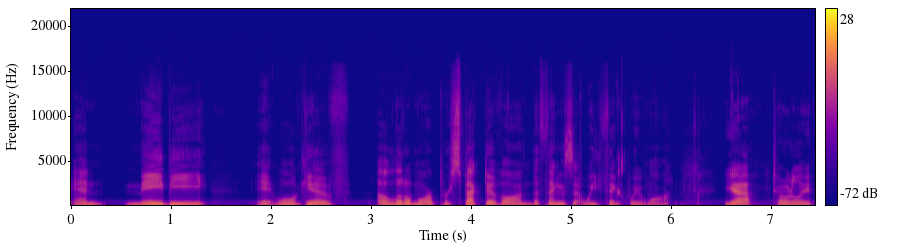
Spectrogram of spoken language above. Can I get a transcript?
And maybe it will give a little more perspective on the things that we think we want. Yeah, totally.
